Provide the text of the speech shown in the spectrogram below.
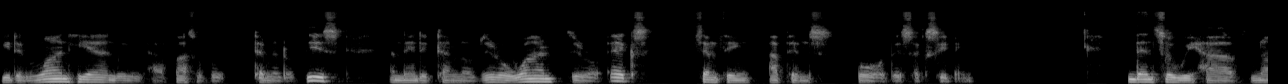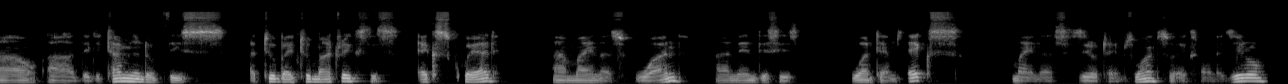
hidden one here, and then we have first of all determinant of this, and then the of zero, one, zero, x. Same thing happens for the succeeding. Then so we have now uh, the determinant of this uh, two by two matrix is x squared uh, minus one. And then this is one times x minus zero times one. So x minus zero.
